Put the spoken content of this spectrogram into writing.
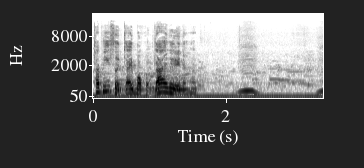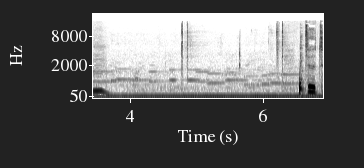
ถ้าพี่สนใจบอกผมได้เลยนะครับจ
